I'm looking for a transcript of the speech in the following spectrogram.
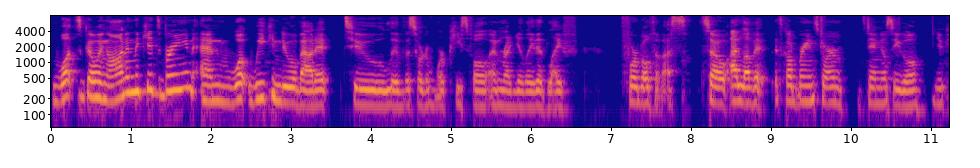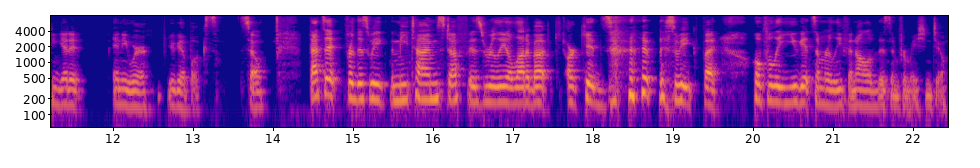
what's going on in the kid's brain and what we can do about it to live a sort of more peaceful and regulated life for both of us. So I love it. It's called Brainstorm. It's Daniel Siegel. You can get it anywhere you get books. So that's it for this week. The me time stuff is really a lot about our kids this week, but hopefully you get some relief in all of this information too.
